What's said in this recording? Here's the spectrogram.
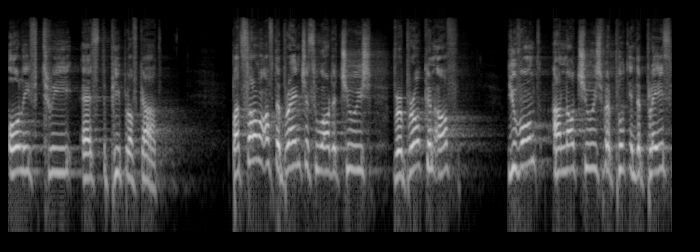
olive tree as the people of God. But some of the branches who are the Jewish were broken off. You want are not Jewish were put in the place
